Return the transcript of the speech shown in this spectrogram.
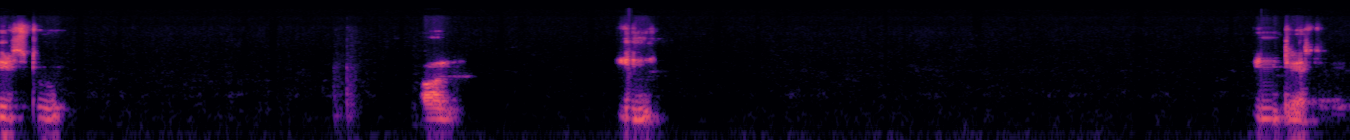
Leads to all in interest rate.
